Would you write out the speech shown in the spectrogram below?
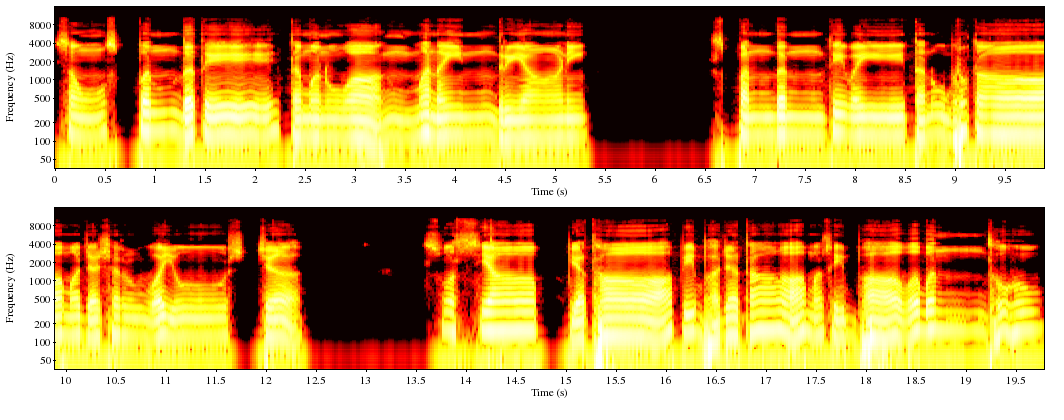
संस्पन्दते तमनुवाङ्मनैन्द्रियाणि स्पन्दन्ति वै तनुभृतामजशर्वयोश्च। स्वस्याप्यथापि भजतामसि भावबन्धुः।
